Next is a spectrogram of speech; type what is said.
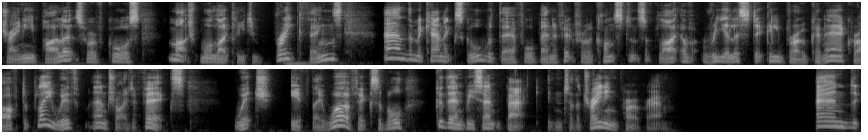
Trainee pilots were, of course, much more likely to break things, and the mechanics school would therefore benefit from a constant supply of realistically broken aircraft to play with and try to fix, which, if they were fixable, could then be sent back into the training program. And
